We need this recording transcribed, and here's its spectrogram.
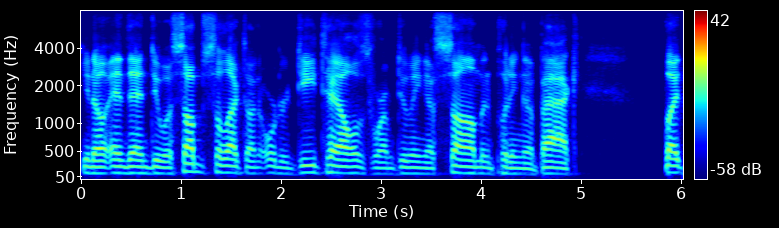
you know, and then do a sub select on order details where I'm doing a sum and putting it back. But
